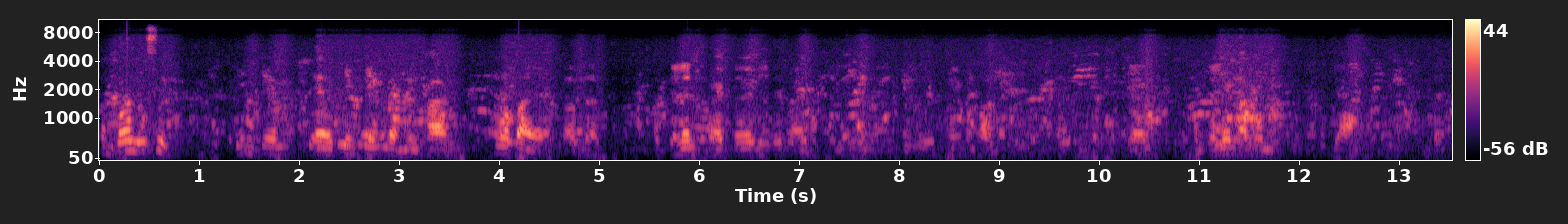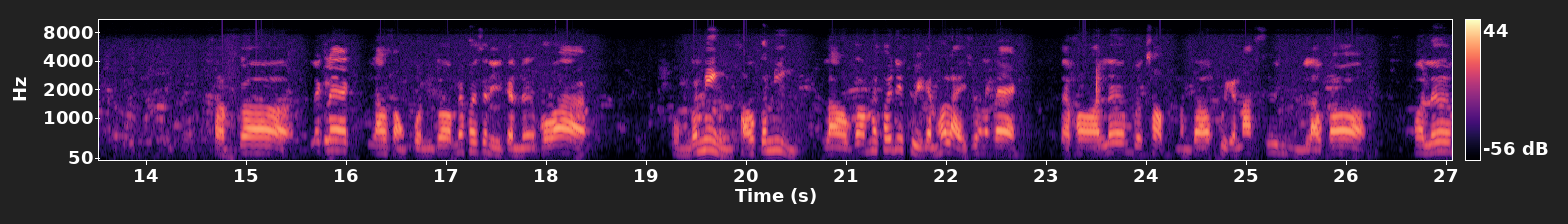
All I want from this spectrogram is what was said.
ผมก็รู้สึกเกมเกมเอ่อเกมเกมแบบในทางทั่วไปอะครับแบบผมจะเล่นคาแรคเตอร์นี้ได้ไหมผมจะเล่นยังไงดีให้มันออกมาดีครับผมจะผมจะเล่นอารมณ์ทุกอย่าง ครับก็แรก ๆ เราสองคนก็ไม่ค่อยสนิทกันเนอะเพราะว่า ผมก็นิ่งเขาก็นิ่ง เราก็ไม่ค่อยได้คุยกันเท่าไหร่ช่วงแรกๆ แต่พอเริ่มเวิร์กช็อปมันก็คุยกันมากขึ้น เราก็พอเริ่ม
